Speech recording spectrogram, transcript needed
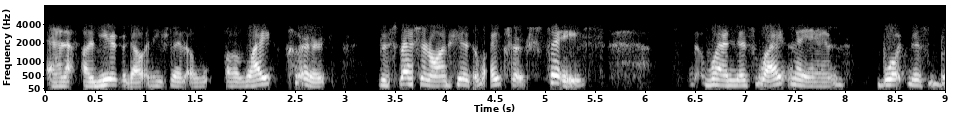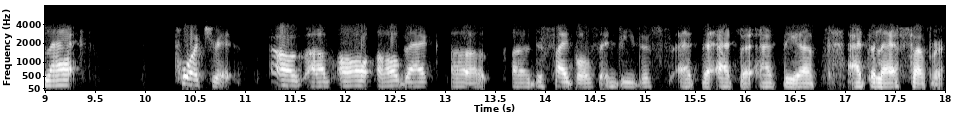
and uh, years ago, and he said a, a white clerk, the expression on here, the white clerk's face, when this white man bought this black portrait of of all all black uh, uh, disciples and Jesus at the at the at the uh, at the Last Supper.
